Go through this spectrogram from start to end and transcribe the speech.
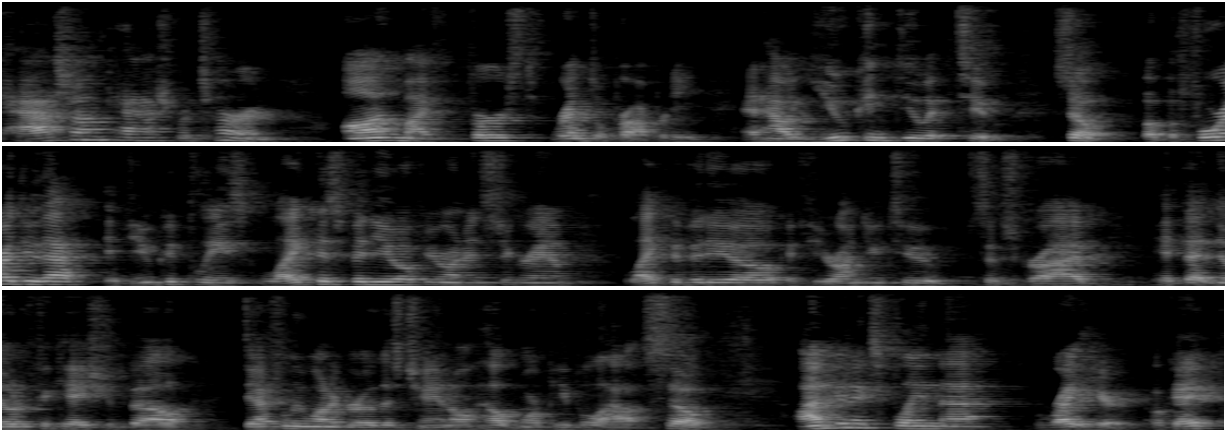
cash on cash return on my first rental property and how you can do it too. So, but before I do that, if you could please like this video if you're on Instagram, like the video if you're on YouTube, subscribe, hit that notification bell. Definitely want to grow this channel, help more people out. So, I'm going to explain that right here, okay?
